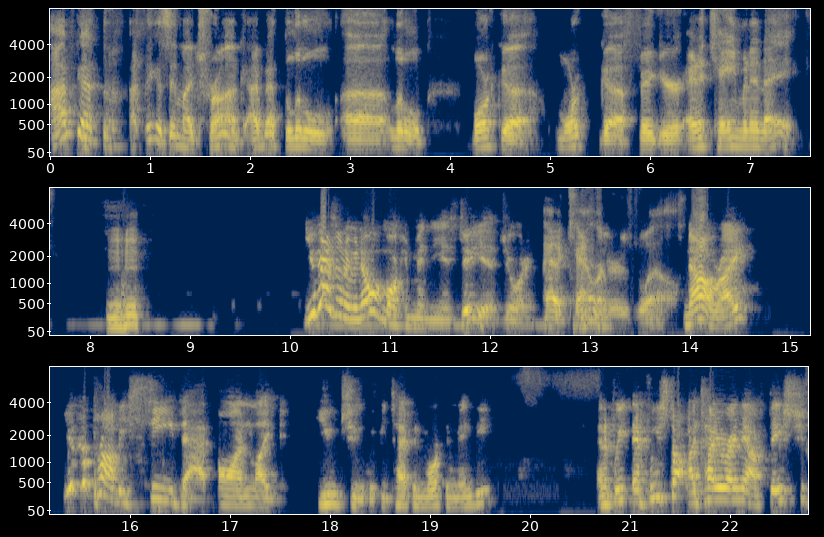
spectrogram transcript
I've got the. I think it's in my trunk. I've got the little uh little Morka Morka figure, and it came in an egg. Mm-hmm. You guys don't even know what Mork and Mindy is, do you, Jordan? I had a calendar as well. No, right? You could probably see that on like YouTube if you type in Mork and Mindy. And if we if we start, I tell you right now, if they should,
